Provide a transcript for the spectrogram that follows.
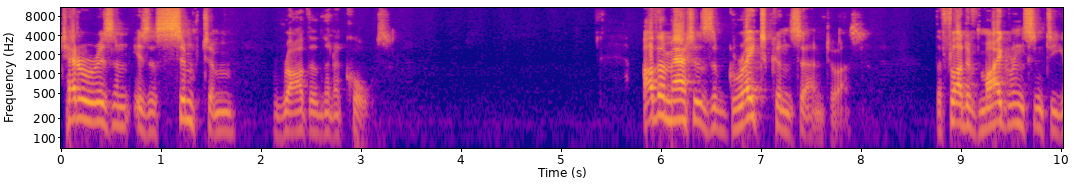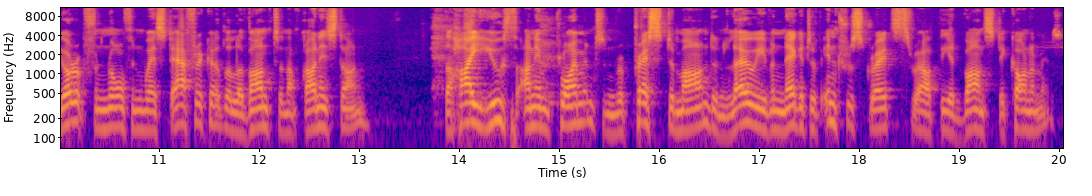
terrorism is a symptom rather than a cause. Other matters of great concern to us the flood of migrants into Europe from North and West Africa, the Levant, and Afghanistan, the high youth unemployment and repressed demand and low, even negative interest rates throughout the advanced economies,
